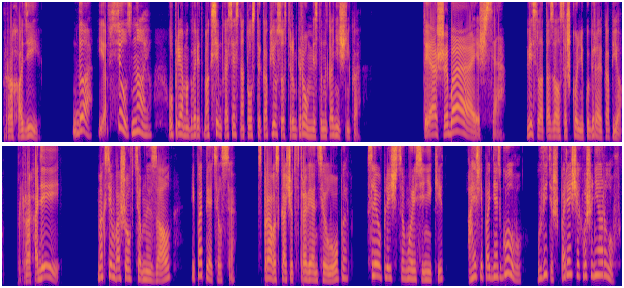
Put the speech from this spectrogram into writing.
«Проходи». «Да, я все знаю», — упрямо говорит Максим, косясь на толстое копье с острым пером вместо наконечника. «Ты ошибаешься», — весело отозвался школьник, убирая копье. «Проходи». Максим вошел в темный зал и попятился. Справа скачут в траве антилопы, слева плещется в море синий кит. А если поднять голову, увидишь парящих в вышине орлов.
